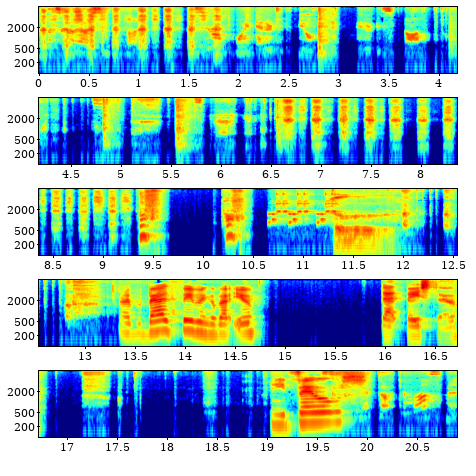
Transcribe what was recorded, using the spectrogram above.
Let's go have some fun. The zero point energy field manipulator is not a toy. Ugh, Let's get out of here. I have a bad feeling about you. That base, though. Met Dr. Mossman.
